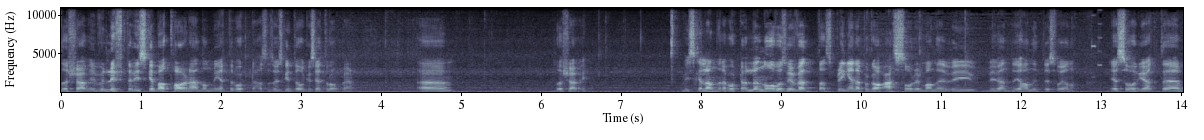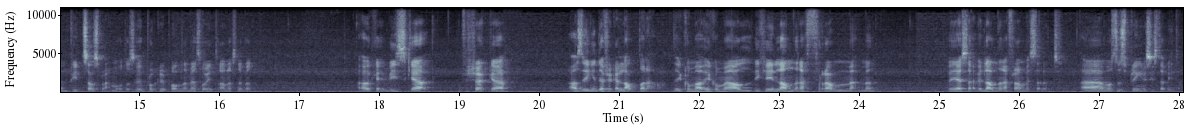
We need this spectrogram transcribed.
Då kör vi. Vi lyfter, vi ska bara ta den här någon meter borta. Alltså, så vi ska inte åka så jättelångt med den. Um, då kör vi. Vi ska landa där borta. Lenovo ska vi vänta. Springa där på gatan. Ah, sorry mannen, vi, vi vände, Jag hann inte så gärna. Jag såg ju att eh, pizzan sprang mot oss. Vi plockade upp honom men jag såg inte den andra snubben. Okej, okay, vi ska försöka... Alltså ingen idé att försöka landa där va? Vi kommer, vi kommer all... Vi kan ju landa där framme men... Vi gör så här, vi landar där framme istället. Uh, och så springer vi sista biten.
